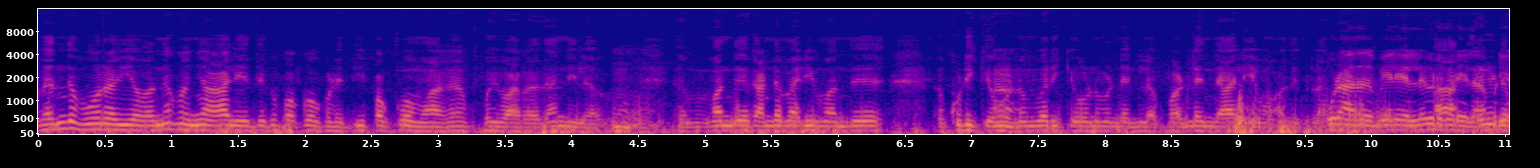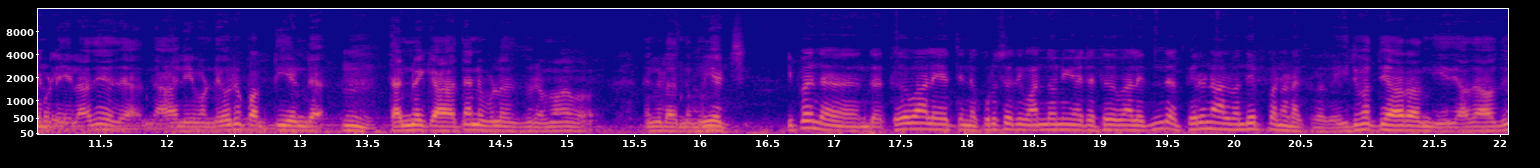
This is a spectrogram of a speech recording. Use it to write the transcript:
வந்து போகிறவிய வந்து கொஞ்சம் ஆலயத்துக்கு பக்குவப்படுத்தி பக்குவமாக போய் வர்றதுதான் நிலவு வந்து கண்ட மாதிரியும் வந்து குடிக்க வேணும் வரிக்க வேணும் நிலப்பாடில் இந்த ஆலயம் அதுக்கெல்லாம் ஈடுபடையில அது அந்த ஆலயம் ஒரு பக்தி என்ற தன்மைக்காகத்தான் இவ்வளவு தூரமாக எங்களோட அந்த முயற்சி. இப்போ இந்த இந்த தேவாலயத்தின் குருசதி வந்தோனியாற்ற தேவாலயத்தின் இந்த பெருநாள் வந்து எப்போ நடக்கிறது? இருபத்தி ஆறாம் தேதி அதாவது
